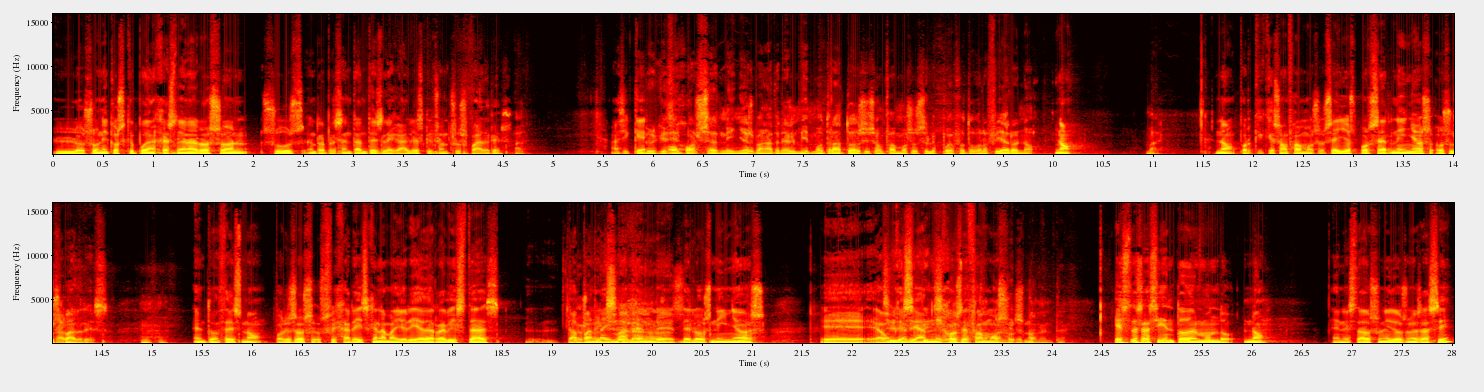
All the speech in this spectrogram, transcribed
los únicos que pueden gestionarlos son sus representantes legales, que son sus padres. Vale. Así que, si por ser niños van a tener el mismo trato, si son famosos se les puede fotografiar o no. No, Vale. no, porque ¿qué son famosos? ¿Ellos por ser niños o sus padres? Entonces, no. Por eso os- fijaréis que en la mayoría de revistas eh, tapan la imagen de, los- de los niños, eh, aunque Sí, sean hijos de famosos. ¿no? ¿Esto es así en todo el mundo? No. En Estados Unidos no es así.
